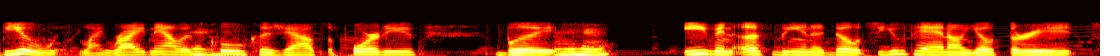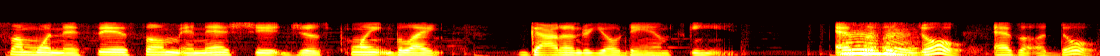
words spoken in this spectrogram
deal with. Like right now, it's Mhm. cool because y'all supportive, but mhm. Even us being adults, you've had on your thread someone that says something and that shit just point blank got under your damn skin. As an Mhm. adult, as an adult.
